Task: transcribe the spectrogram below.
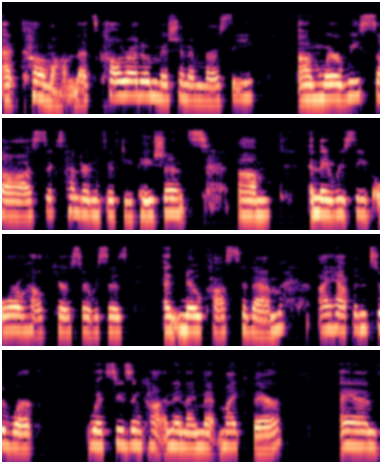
at COMOM, that's Colorado Mission of Mercy um, where we saw 650 patients um, and they received oral health care services at no cost to them. I happened to work with Susan Cotton and I met Mike there. And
